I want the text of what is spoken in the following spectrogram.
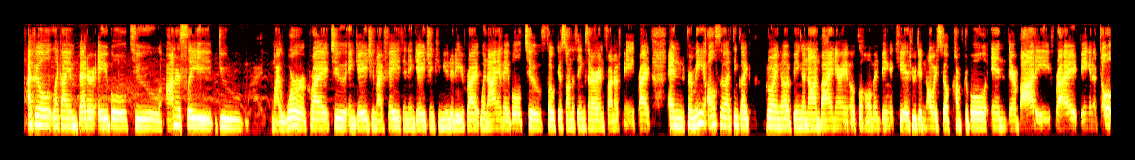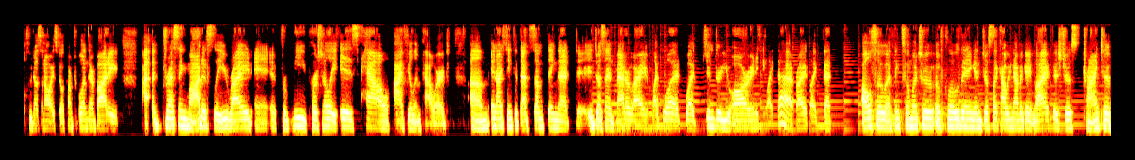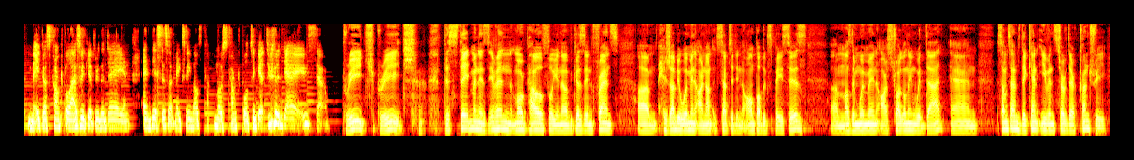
I feel like I am better able to honestly do my work, right? To engage in my faith and engage in community, right? When I am able to focus on the things that are in front of me, right? And for me, also, I think like growing up being a non-binary Oklahoman, being a kid who didn't always feel comfortable in their body, right? Being an adult who doesn't always feel comfortable in their body, dressing modestly, right? And for me personally, is how I feel empowered, um, and I think that that's something that it doesn't matter like like what what gender you are or anything like that, right? Like that. Also, I think so much of, of clothing and just like how we navigate life is just trying to make us comfortable as we get through the day, and and this is what makes me most most comfortable to get through the day. So. Preach, preach. This statement is even more powerful, you know, because in France, um, hijabi women are not accepted in all public spaces. Uh, Muslim women are struggling with that, and sometimes they can't even serve their country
